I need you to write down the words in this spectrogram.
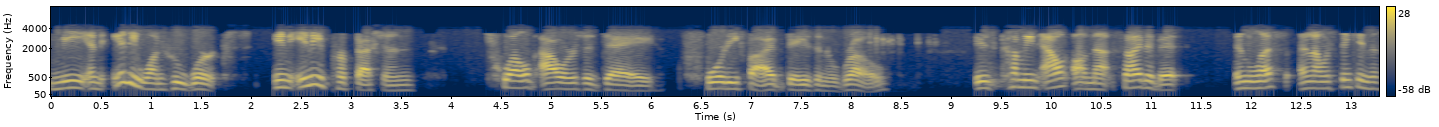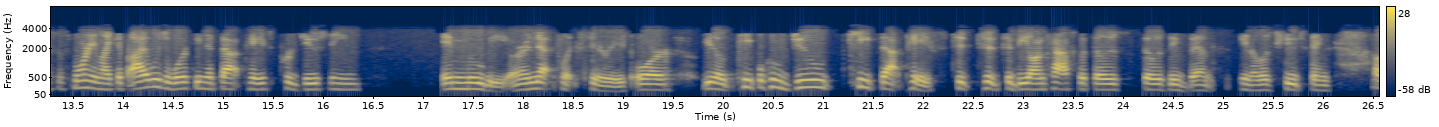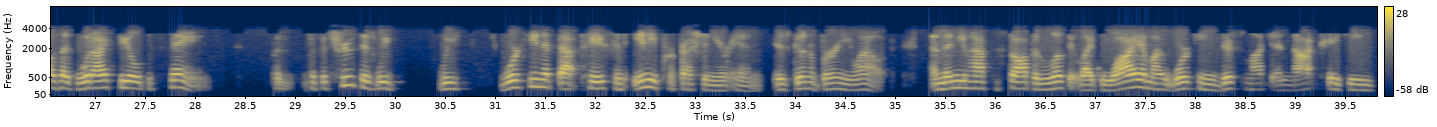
me and anyone who works in any profession 12 hours a day, 45 days in a row, is coming out on that side of it unless and I was thinking this this morning like if I was working at that pace producing a movie or a Netflix series or you know people who do keep that pace to to to be on task with those those events you know those huge things. I was like would I feel the same? But but the truth is we we working at that pace in any profession you're in is going to burn you out. And then you have to stop and look at like why am I working this much and not taking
